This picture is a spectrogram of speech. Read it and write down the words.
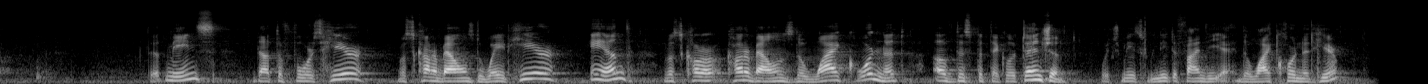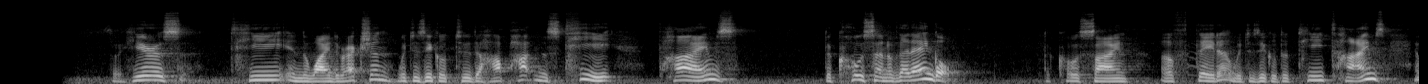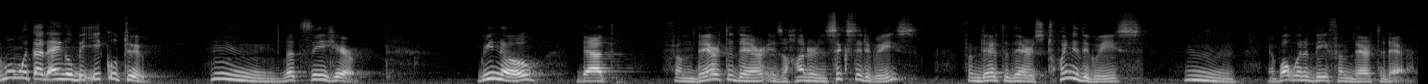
That means that the force here must counterbalance the weight here, and must counterbalance the y coordinate of this particular tension, which means we need to find the, the y coordinate here. So here's t in the y direction, which is equal to the hypotenuse t times the cosine of that angle, the cosine of theta, which is equal to t times, and what would that angle be equal to? Hmm, let's see here. We know that from there to there is 160 degrees. From there to there is 20 degrees. Hmm. And what would it be from there to there?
